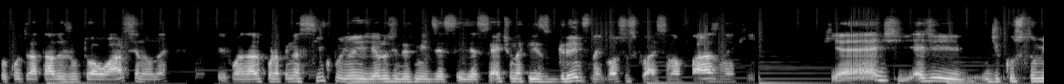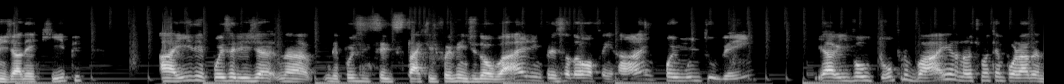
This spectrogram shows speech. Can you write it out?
foi contratado junto ao Arsenal, né? Ele foi mandado por apenas 5 milhões de euros em 2016 17 um daqueles grandes negócios que o Arsenal faz, né? Que, que é, de, é de, de costume já da equipe. Aí depois ele já, na, depois de ser destaque, ele foi vendido ao Bayern, emprestado ao Hoffenheim, foi muito bem. E aí voltou para o Bayern, na última temporada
